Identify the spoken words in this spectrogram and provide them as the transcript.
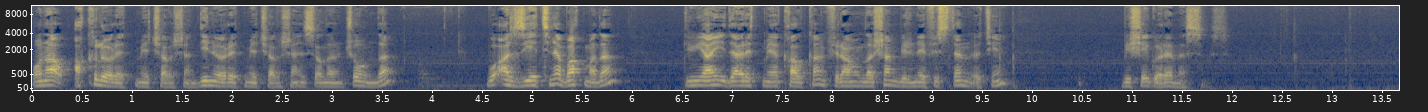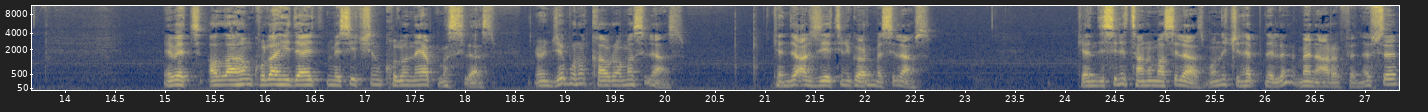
ona akıl öğretmeye çalışan, din öğretmeye çalışan insanların çoğunda bu aziyetine bakmadan dünyayı idare etmeye kalkan, firavunlaşan bir nefisten öteye bir şey göremezsiniz. Evet, Allah'ın kula hidayet etmesi için kulu ne yapması lazım? Önce bunu kavraması lazım. Kendi acziyetini görmesi lazım. Kendisini tanıması lazım. Onun için hep neler? Men arafe nefse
